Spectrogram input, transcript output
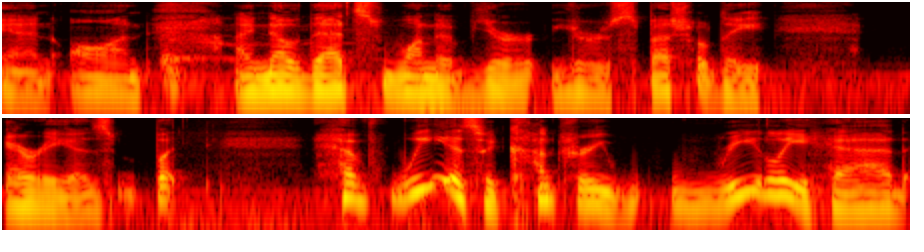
and on. I know that's one of your your specialty areas, but have we as a country really had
